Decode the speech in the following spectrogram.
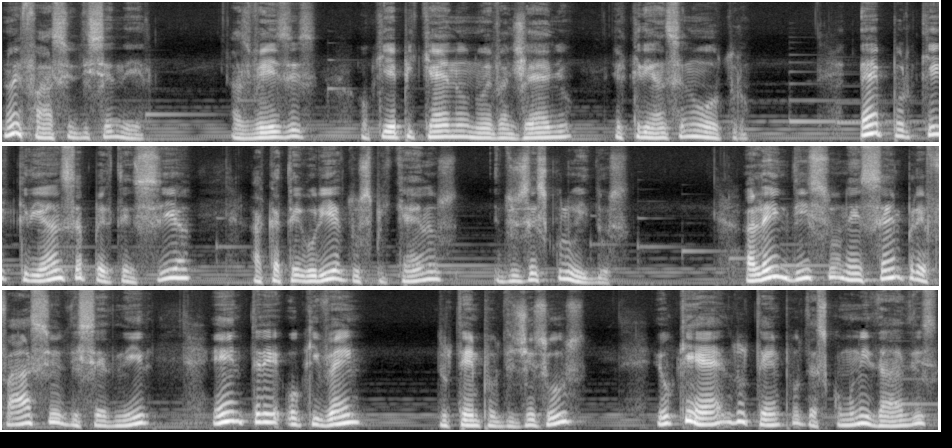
Não é fácil discernir. Às vezes, o que é pequeno no Evangelho é criança no outro. É porque criança pertencia à categoria dos pequenos e dos excluídos. Além disso, nem sempre é fácil discernir entre o que vem do tempo de Jesus e o que é do tempo das comunidades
